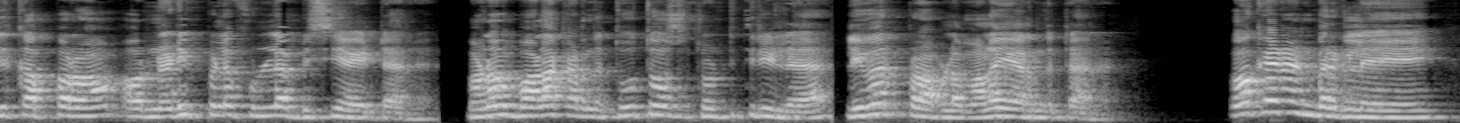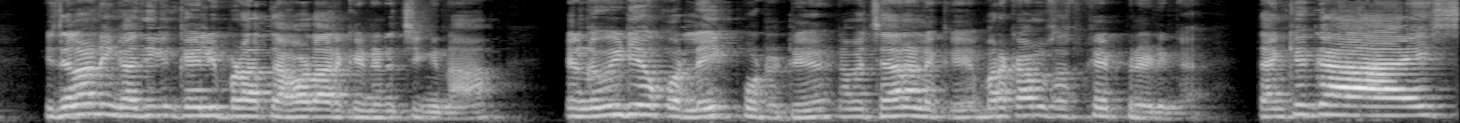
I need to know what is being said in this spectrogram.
இதுக்கப்புறம் அவர் நடிப்பில் ஃபுல்லாக பிஸி ஆயிட்டாரு. மனோபாலா கடந்த டூ தௌசண்ட் டுவெண்ட்டி த்ரீல லிவர் ப்ராப்ளமால இறந்துட்டாரு. ஓகே நண்பர்களே இதெல்லாம் நீங்கள் அதிகம் கேள்விப்படாத தகவலாக இருக்குன்னு நினச்சிங்கன்னா எங்கள் வீடியோக்கு ஒரு லைக் போட்டுட்டு நம்ம சேனலுக்கு மறக்காமல் சப்ஸ்கிரைப் பண்ணிவிடுங்க தேங்க்யூ காய்ஸ்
